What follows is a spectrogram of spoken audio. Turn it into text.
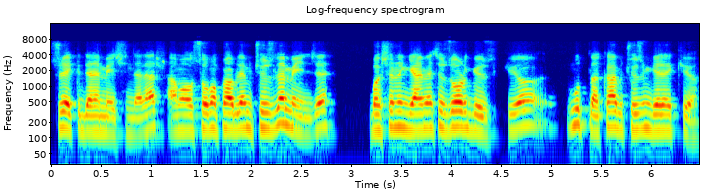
Sürekli deneme içindeler. Ama o savunma problemi çözülemeyince başarının gelmesi zor gözüküyor. Mutlaka bir çözüm gerekiyor.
